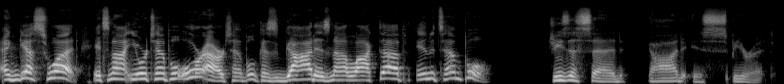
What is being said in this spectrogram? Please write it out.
And guess what? It's not your temple or our temple because God is not locked up in a temple. Jesus said, God is spirit.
